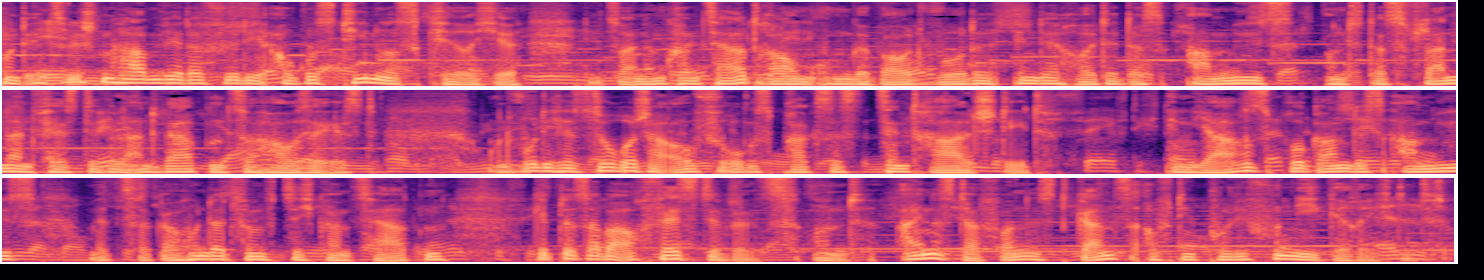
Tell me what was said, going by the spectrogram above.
und inzwischen haben wir dafür die Augustinuskirche, die zu einem Konzertraum umgebaut wurde, in der heute das Amüs und das Flandern Festival Antwerpen zu Hause ist und wo die historische Aufführungspraxis zentral steht. Im Jahresprogramm des Amüs mit ca. 150 Konzerten gibt es aber auch Festivals und eines davon ist ganz auf die Polyphonie gerichtet.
